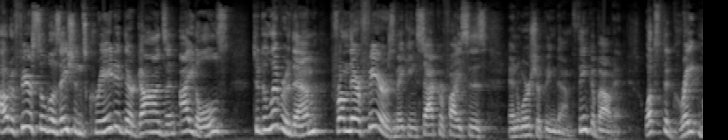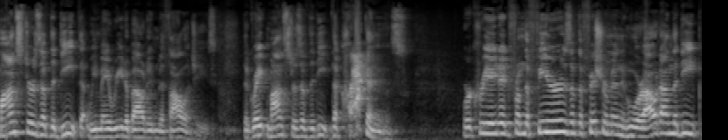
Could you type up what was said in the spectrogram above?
Out of fear, civilizations created their gods and idols to deliver them from their fears, making sacrifices and worshiping them. Think about it. What's the great monsters of the deep that we may read about in mythologies? The great monsters of the deep, the krakens, were created from the fears of the fishermen who were out on the deep,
